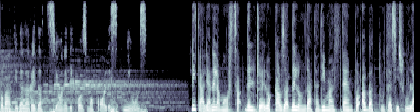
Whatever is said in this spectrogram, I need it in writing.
trovati dalla redazione di Cosmopolis News. l'Italia nella morsa del gelo a causa dell'ondata di maltempo abbattutasi sulla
